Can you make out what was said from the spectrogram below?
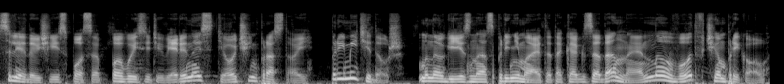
Следующий способ повысить уверенность очень простой. Примите душ. Многие из нас принимают это как заданное, но вот в чем прикол.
